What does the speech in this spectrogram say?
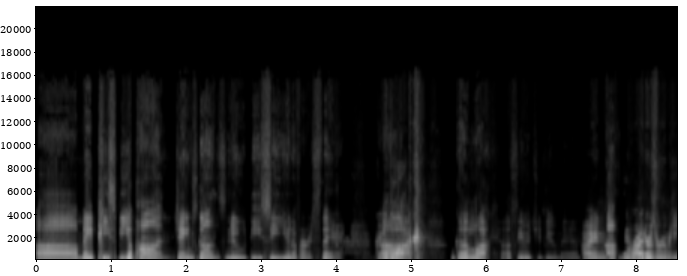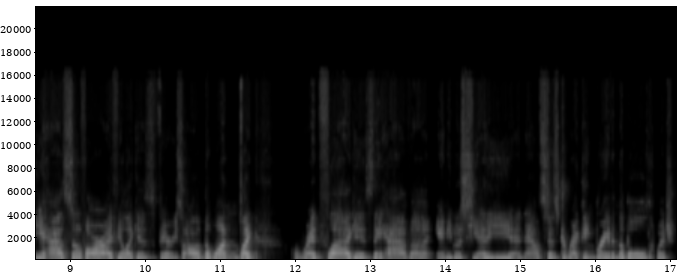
Uh, may peace be upon James Gunn's new DC universe. There. Good Uh, luck. Good luck. I'll see what you do, man. I mean, uh, the writer's room he has so far, I feel like is very solid. The one like red flag is they have uh, Andy Muschietti announced as directing Brave and the Bold, which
